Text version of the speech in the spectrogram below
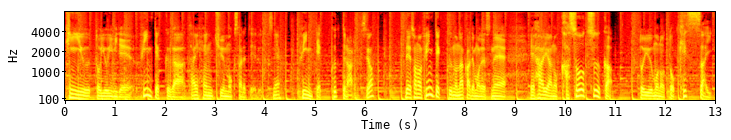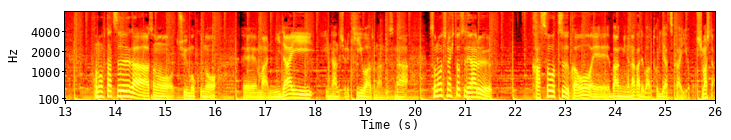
金融という意味でフィンテックが大変注目されているんですね。フィンテックってのあるんですよ。でそのフィンテックの中でもですねやはりあの仮想通貨というものと決済。この2つがその注目の、えーまあ2大なんでしょうねキーワードなんですがそのうちの一つである仮想通貨を、えー番組の中では取り扱いをしました。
